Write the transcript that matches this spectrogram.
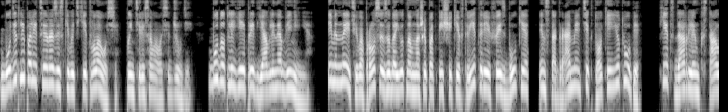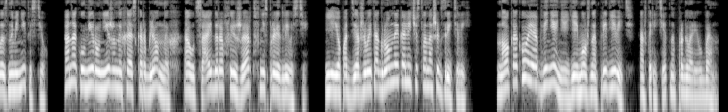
Будет ли полиция разыскивать Кит в Лаосе? поинтересовалась Джуди. Будут ли ей предъявлены обвинения? Именно эти вопросы задают нам наши подписчики в Твиттере, Фейсбуке, Инстаграме, ТикТоке и Ютубе. Кит Дарлинг стала знаменитостью. Она кумир униженных и оскорбленных, аутсайдеров и жертв несправедливости. Ее поддерживает огромное количество наших зрителей. Но какое обвинение ей можно предъявить? Авторитетно проговорил Бен.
